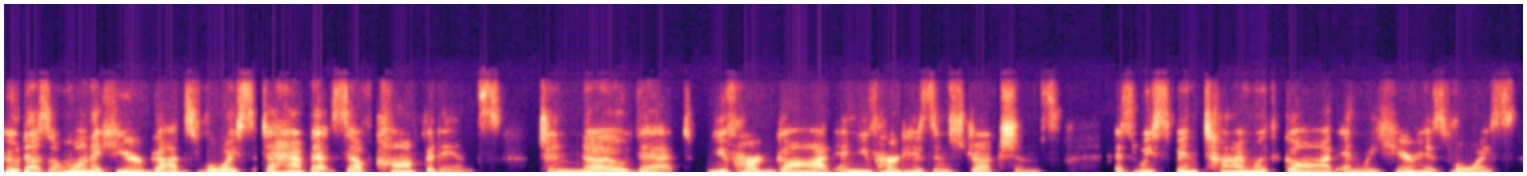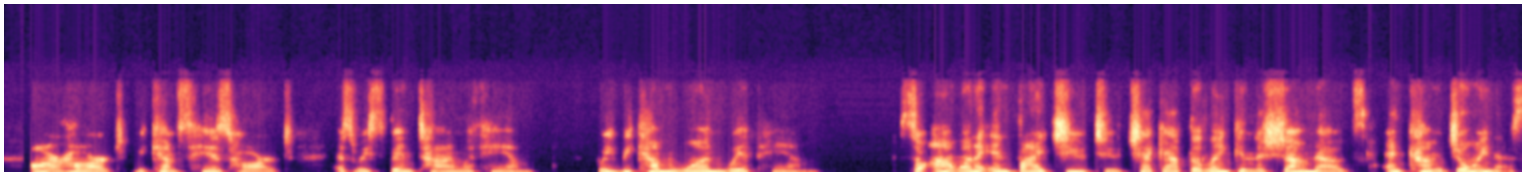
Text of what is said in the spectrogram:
Who doesn't want to hear God's voice, to have that self confidence, to know that you've heard God and you've heard his instructions? As we spend time with God and we hear his voice, our heart becomes his heart as we spend time with him. We become one with him. So I want to invite you to check out the link in the show notes and come join us.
